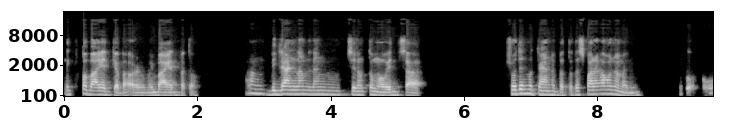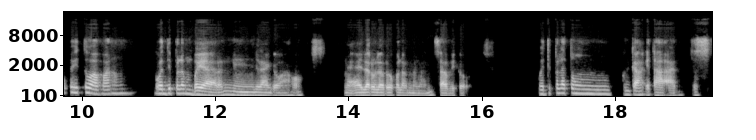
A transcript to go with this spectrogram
nagpabayad ka ba or may bayad ba to? Parang biglaan lang lang silang tumawid sa show din magkano ba to? Tapos parang ako naman, okay to ah, parang pwede palang bayaran yung ginagawa ko. Na eh, laro-laro ko lang naman, sabi ko. Pwede pala tong pagkakitaan. Tapos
